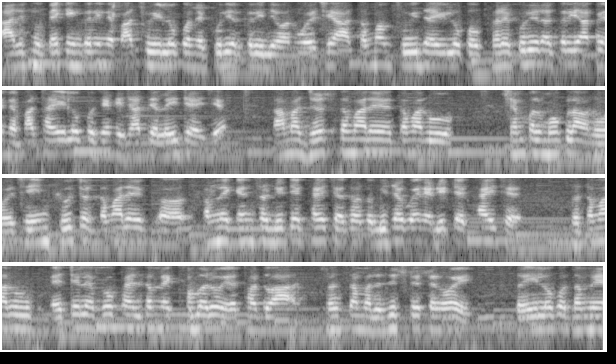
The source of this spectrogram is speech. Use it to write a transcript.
આ રીતનું પેકિંગ કરીને પાછું એ લોકોને કુરિયર કરી દેવાનું હોય છે. આ તમામ સુવિધા એ લોકો ઘરે કુરિયર કરી આપે ને પાછા એ લોકો જેની જાતે લઈ જાય છે. આમાં જસ્ટ તમારે તમારું સેમ્પલ મોકલાવાનું હોય છે. ઇન ફ્યુચર તમારે તમને કેન્સર ડિટેક્ટ થાય છે અથવા તો બીજા કોઈને ડિટેક્ટ થાય છે, તો તમારું એચએલએ પ્રોફાઇલ તમને ખબર હોય અથવા તો આ સંસ્થામાં રજીસ્ટ્રેશન હોય, તો એ લોકો તમને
